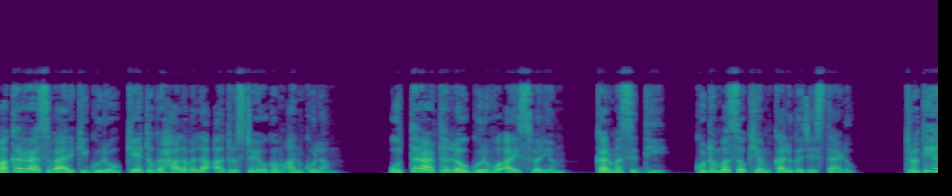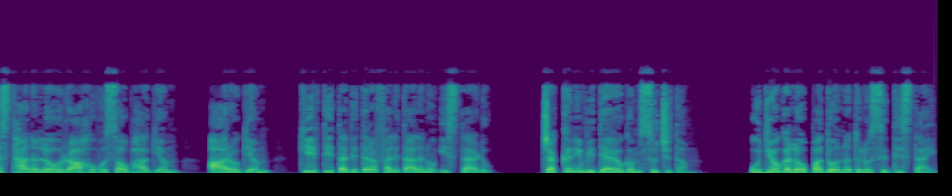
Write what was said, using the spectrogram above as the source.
మకరరాశివారికి గురు కేతుగ్రహాల వల్ల అదృష్టయోగం అనుకూలం. ఉత్తరార్థంలో గురువు ఐశ్వర్యం కర్మసిద్ధి కుటుంబసౌఖ్యం కలుగజేస్తాడు. తృతీయ స్థానంలో రాహువు సౌభాగ్యం ఆరోగ్యం కీర్తి తదితర ఫలితాలను ఇస్తాడు. చక్కని విద్యాయోగం సూచితం. ఉద్యోగంలో పదోన్నతులు సిద్ధిస్తాయి.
